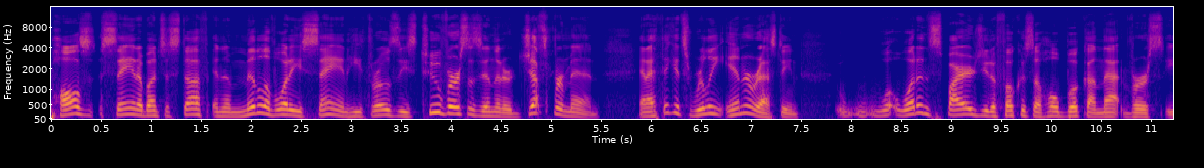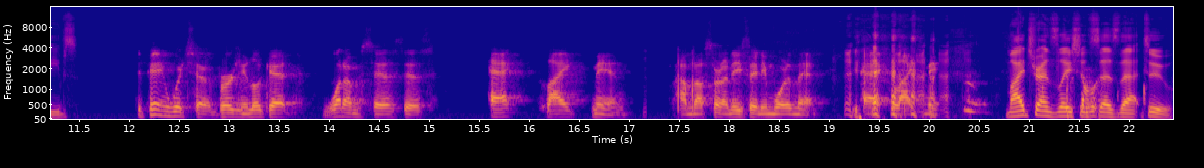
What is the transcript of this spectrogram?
Paul's saying a bunch of stuff. In the middle of what he's saying, he throws these two verses in that are just for men. And I think it's really interesting. What, what inspired you to focus a whole book on that verse, Eves? Depending which uh, version you look at, one of them says this: "Act like men." I'm not certain I need to say any more than that. Act like men. My translation says that too.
